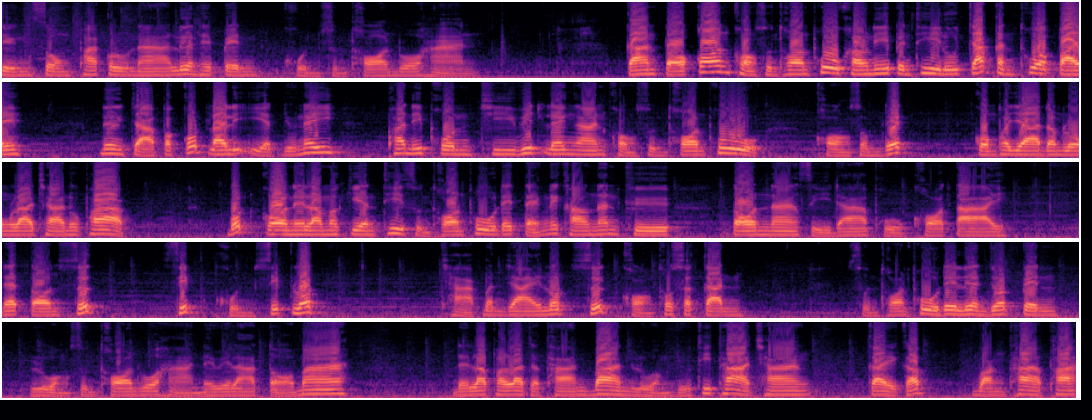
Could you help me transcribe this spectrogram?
จึงทรงพระกรุณาเลื่อนให้เป็นขุนสุนทรโวหาร การต่อก้อนของสุนทรภู่คราวนี้เป็นที่รู้จักกันทั่วไป เนื่องจากปรากฏรายละเอียดอยู่ใน พระนิพนธ์ชีวิตและงานของสุนทรภู่ของสมเด็จกรมพยาดำรงราชานุภาพ บทกรในรามเกียรติ์ที่สุนทรภู่ได้แต่งในคราวนั้นคือ ตอนนางสีดาผูกคอตาย และตอนซึกซิบขุนซิบรถฉากบรรยายรถซึกของทศกัณฐ์สุนทรภู่ได้เลื่อนยศเป็นหลวงสุนทรโวหารในเวลาต่อมา ได้รับพระราชทานบ้านหลวงอยู่ที่ท่าช้างใกล้กับวังท่าพระ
